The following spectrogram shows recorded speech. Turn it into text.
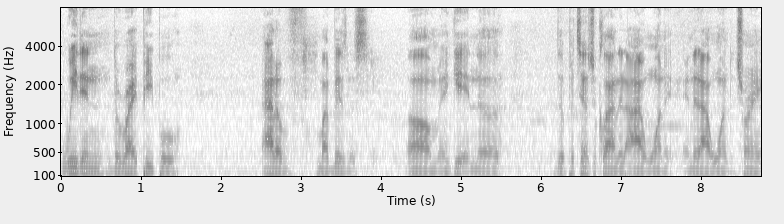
weeding the right people out of my business um, and getting the the potential client that I wanted and that I wanted to train.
